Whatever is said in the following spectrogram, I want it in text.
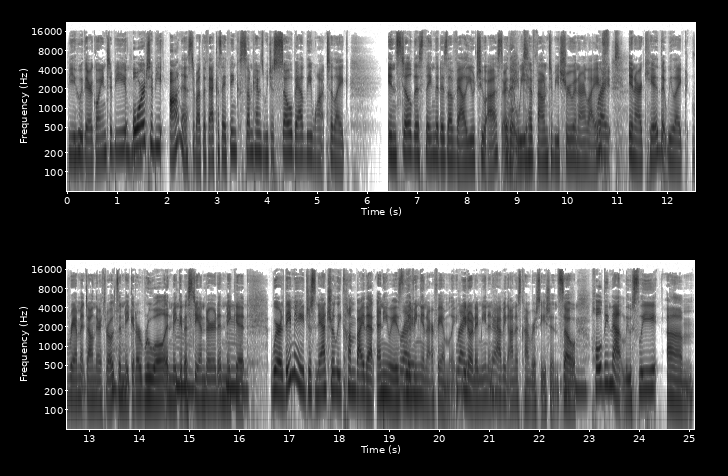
be who they're going to be Mhm. or to be honest about the fact because i think sometimes we just so badly want to like instill this thing that is of value to us or that we have found to be true in our life right in our kid that we like ram it down their throats and make it a rule and make it a Mm. standard and make Mm. it where they may just naturally come by that anyways Right. living in our family you know what i mean and Yeah. having honest conversations so Mhm. holding that loosely um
